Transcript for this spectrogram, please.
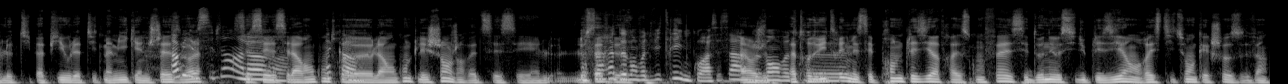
le petit papy ou la petite mamie qui a une chaise. Ah oui, voilà. c'est la rencontre, euh, la rencontre, l'échange en fait. C'est le, le on s'arrête de... devant votre vitrine, quoi. C'est ça. Alors, devant je, votre... Pas trop de vitrine, mais c'est prendre plaisir à travers ce qu'on fait, c'est donner aussi du plaisir en restituant quelque chose. Enfin,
